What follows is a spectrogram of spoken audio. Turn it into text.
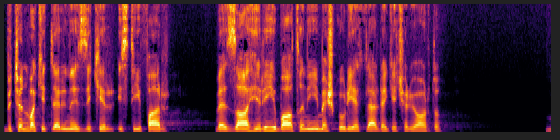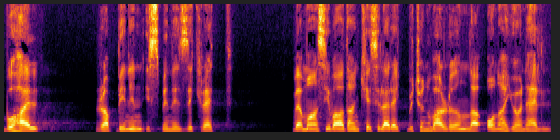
Bütün vakitlerini zikir, istiğfar ve zahiri batıni meşguliyetlerle geçiriyordu. Bu hal Rabbinin ismini zikret ve masivadan kesilerek bütün varlığınla ona yönel.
